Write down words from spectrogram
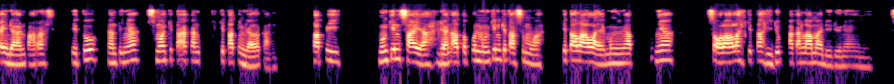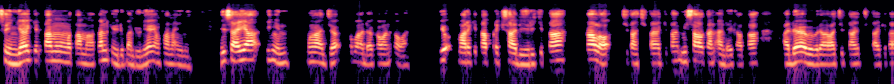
keindahan paras itu nantinya semua kita akan kita tinggalkan. Tapi mungkin saya dan ataupun mungkin kita semua kita lalai mengingatnya seolah-olah kita hidup akan lama di dunia ini sehingga kita mengutamakan kehidupan dunia yang fana ini. Jadi saya ingin mengajak kepada kawan-kawan, yuk mari kita periksa diri kita kalau cita-cita kita, misalkan andai kata ada beberapa cita-cita kita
